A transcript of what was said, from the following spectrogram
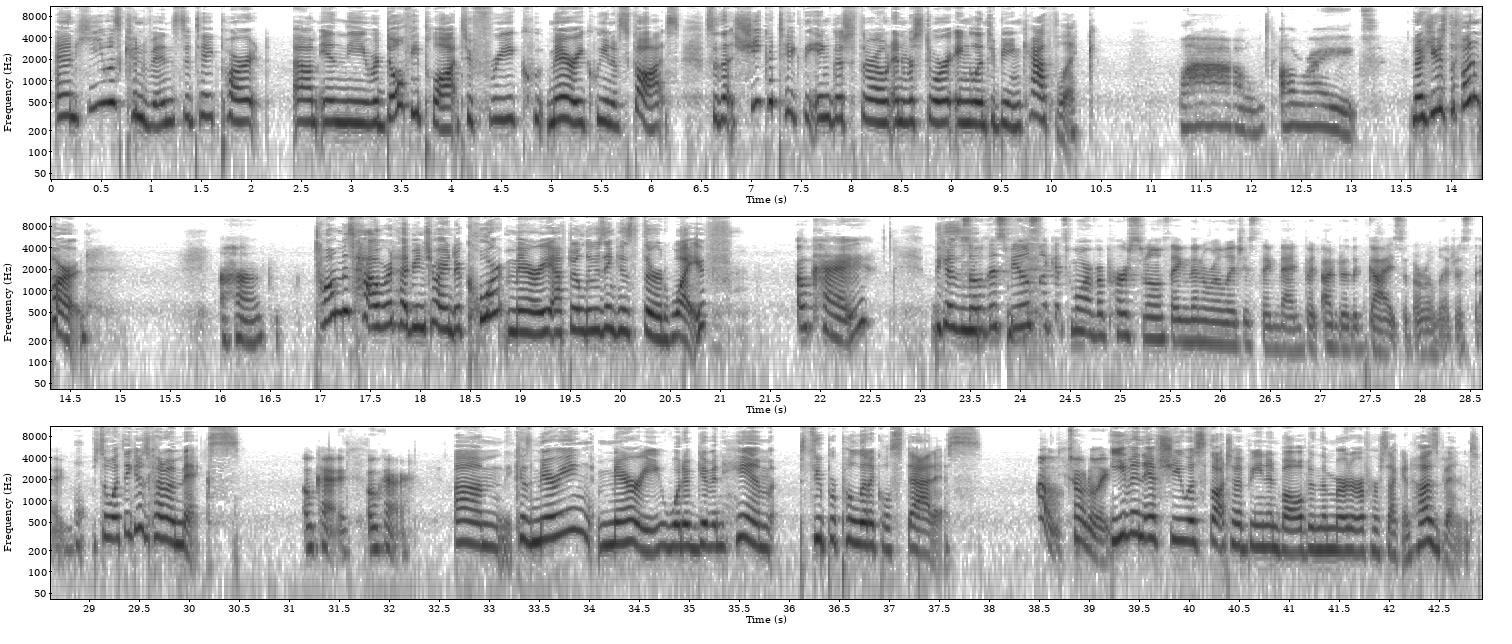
and he was convinced to take part um, in the Ridolfi plot to free Qu- Mary, Queen of Scots, so that she could take the English throne and restore England to being Catholic. Wow. All right. Now, here's the fun part. Uh huh. Thomas Howard had been trying to court Mary after losing his third wife. Okay. Because So this feels like it's more of a personal thing than a religious thing, then, but under the guise of a religious thing. so I think it was kind of a mix. Okay. Okay. Um, because marrying Mary would have given him super political status, Oh, totally. even if she was thought to have been involved in the murder of her second husband.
